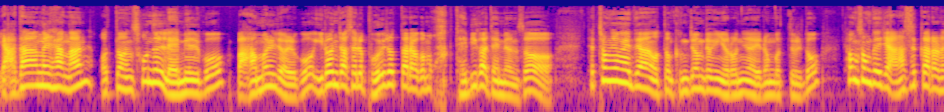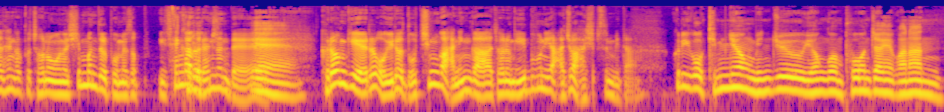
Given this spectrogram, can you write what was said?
야당을 향한 어떤 손을 내밀고 마음을 열고 이런 자세를 보여줬다라고 하면 확 대비가 되면서 대통령에 대한 어떤 긍정적인 여론이나 이런 것들도 형성되지 않았을까라는 생각도 저는 오늘 신문들 보면서 이 생각을 그렇죠. 했는데 예. 그런 기회를 오히려 놓친 거 아닌가 저는 이 부분이 아주 아쉽습니다. 그리고 김영 민주연구원 부원장에 관한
